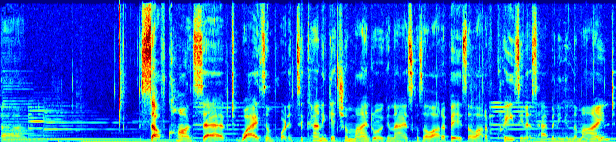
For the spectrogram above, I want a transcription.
Um, self concept, why it's important to kind of get your mind organized because a lot of it is a lot of craziness happening in the mind.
